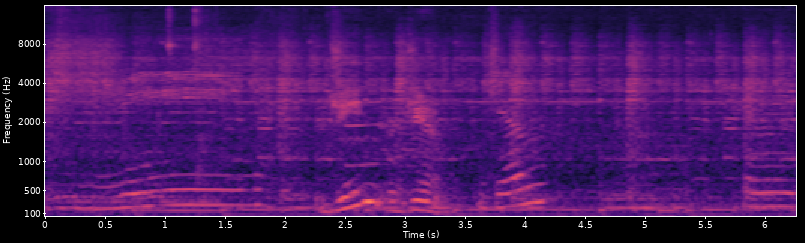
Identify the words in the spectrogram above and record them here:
Gene, Jean or Jim? Jim, Henry.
